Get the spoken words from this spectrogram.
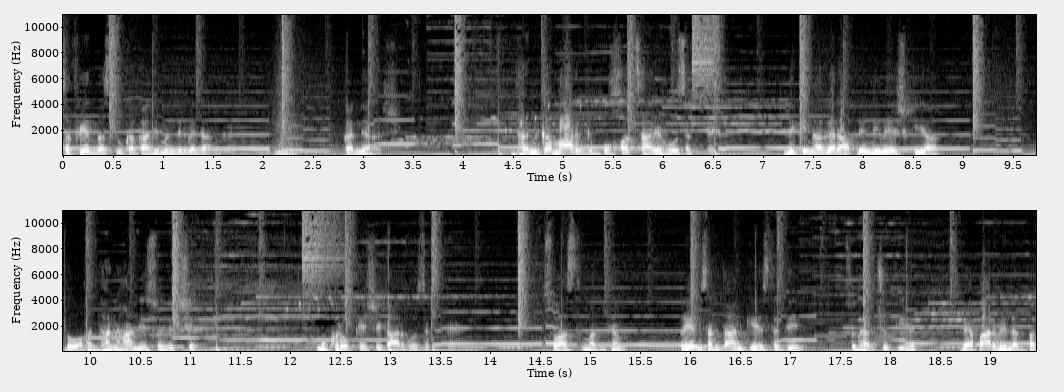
सफ़ेद वस्तु का काली मंदिर में दान करें। कन्या राशि। धन का मार्ग बहुत सारे हो सकते हैं, लेकिन अगर आपने निवेश किया तो धन हानि सुनिश्चित। मुख रोग के शिकार हो सकते हैं। स्वास्थ्य मध्यम, प्रेम संतान की स्थिति सुधर चुकी है, व्यापार भी लगभग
